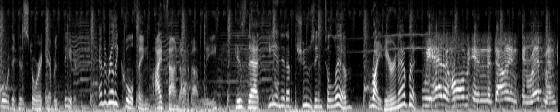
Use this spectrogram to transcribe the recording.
for the historic Everett Theater. And the really cool thing I found out about Lee is that he ended up choosing to live right here in Everett. We had a home in down in, in Redmond,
